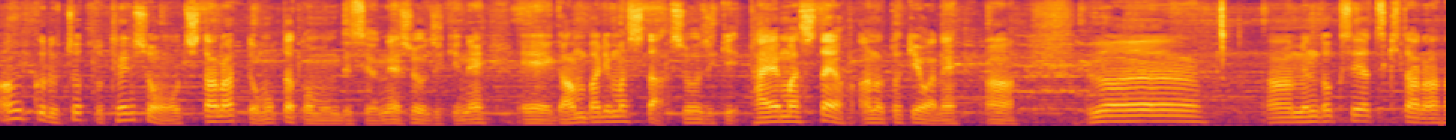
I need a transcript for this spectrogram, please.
アンクルちょっとテンション落ちたなって思ったと思うんですよね正直ね、えー、頑張りました。正直。耐えましたよあの時はね。あうわー。あめんどくせえやつ来たな。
